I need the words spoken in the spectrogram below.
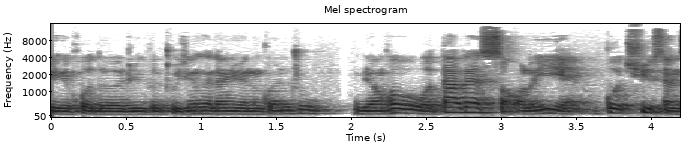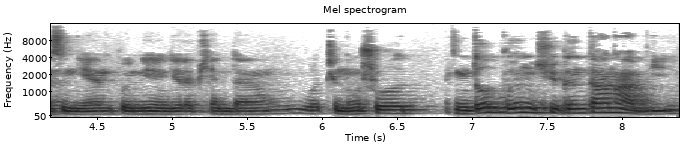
可以获得这个主竞赛单元的关注。然后我大概扫了一眼过去三四年柏林电影节的片单，我只能说你都不用去跟戛纳比，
